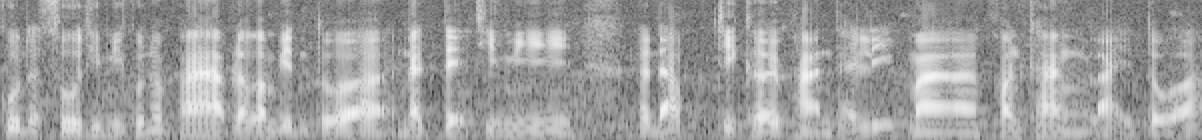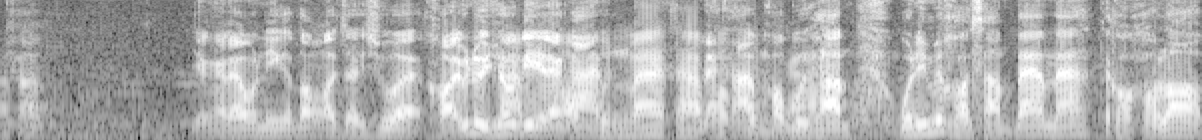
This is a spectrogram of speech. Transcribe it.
คู่ต่อสู้ที่มีคุณภาพ แล้วก็มีตัวนักเตะที่มีระดับที่เคยผ่านไทยลีกมาค่อนข้างหลายตัวครับยังไงแล้ววันนี้ก็ต้องเอาใจช่วย ขอให้พี่หนุ่ยโชคดีแล้วกัน ขอบคุณมากครับนะขอบคุณขอบคุณครับครับ วันนี้ไม่ขอสามแต้มนะ แต่ขอเข้ารอบ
